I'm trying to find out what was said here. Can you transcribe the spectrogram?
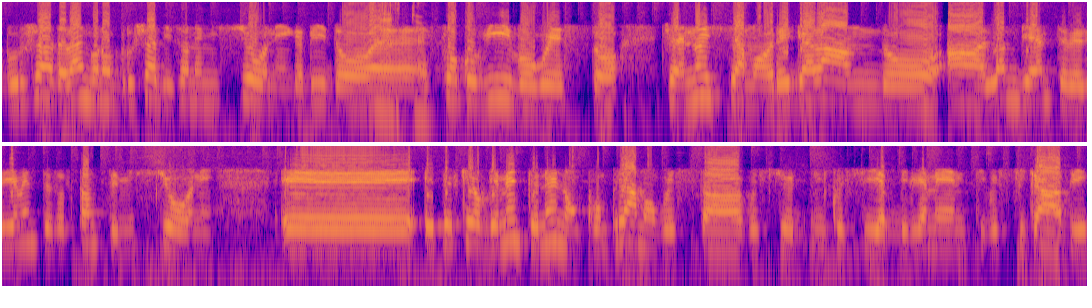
bruciata, vengono bruciati, sono emissioni, capito? È- Certo. È, fuoco vivo questo, cioè noi stiamo regalando all'ambiente praticamente soltanto emissioni. E, e perché ovviamente noi non compriamo questa- questi, questi abbigliamenti, questi capi,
